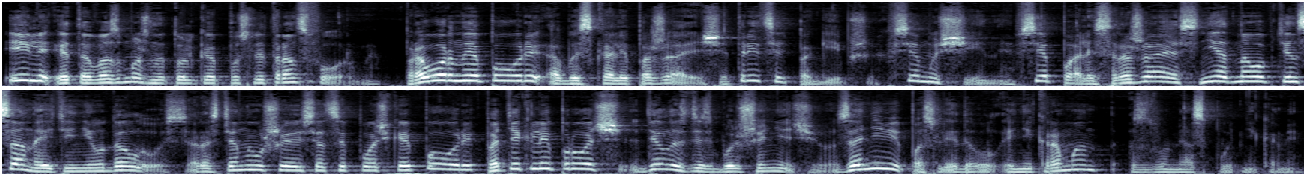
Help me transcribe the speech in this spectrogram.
Или это возможно только после трансформы. Проворные повары обыскали пожарище, 30 погибших, все мужчины, все пали сражаясь, ни одного птенца найти не удалось. Растянувшиеся цепочкой повары потекли прочь, делать здесь больше нечего. За ними последовал и некромант с двумя спутниками.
